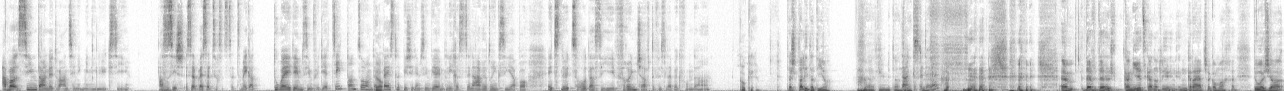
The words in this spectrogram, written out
Aber okay. sind da nicht wahnsinnig meine Leute gewesen. Also ja. es, ist, es, es hat sich es mega du in dem Sinn für die Zeit und so und ja. Bessel bist in dem Sinn wie im gleichen Szenario drin gewesen, aber jetzt nicht so, dass ich Freundschaften fürs Leben gefunden habe. Okay. Das ist Talita dir. Ja, Danke für den. ähm, da, da kann ich jetzt gerne noch ein bisschen einen Grätscher machen. Du hast ja,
